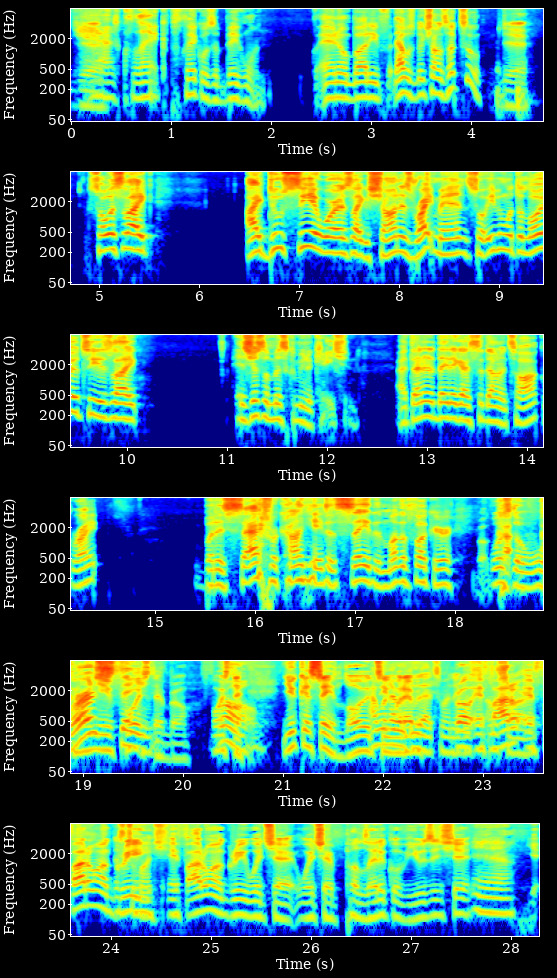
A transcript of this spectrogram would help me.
Yeah. yeah, click, click was a big one. Ain't nobody f- that was Big Sean's hook too. yeah, So it's like, I do see it where it's like Sean is right, man. So even with the loyalty, is like, it's just a miscommunication. At the end of the day, they gotta sit down and talk, right? But it's sad for Kanye to say the motherfucker bro. was Ka- the worst Kanye thing. forced it, bro. Forced Bro, it. You can say I loyalty, would never whatever. do that to my Bro, if I'm I don't, if I don't agree, if I don't agree with your with your political views and shit, yeah, yeah,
